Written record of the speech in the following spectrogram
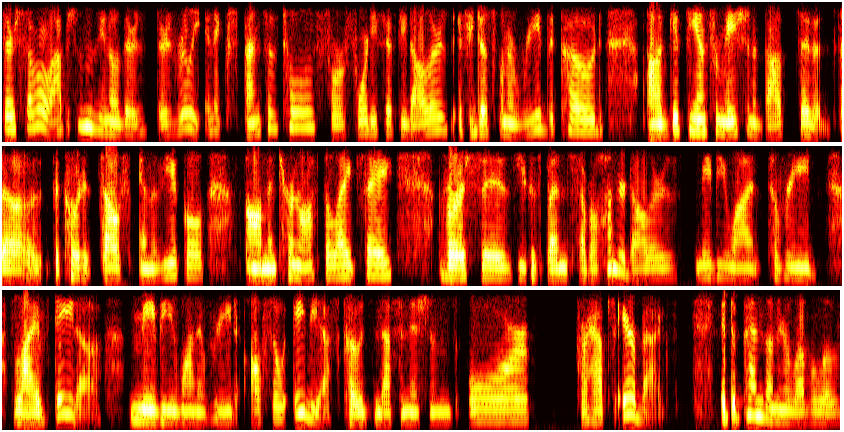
there's several options. You know, there's there's really inexpensive tools for forty fifty dollars if you just want to read the code, uh, get the information about the the the code itself and the vehicle, um, and turn off the light. Say, versus you could spend several hundred dollars. Maybe you want to read live data. Maybe you want to read also ABS codes and definitions, or perhaps airbags. It depends on your level of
